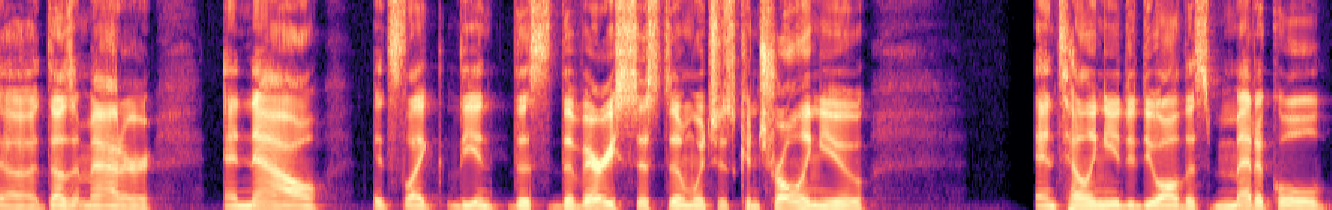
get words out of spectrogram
uh, doesn't matter. And now it's like the this the very system which is controlling you and telling you to do all this medical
